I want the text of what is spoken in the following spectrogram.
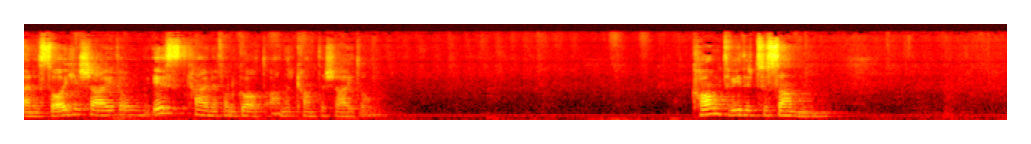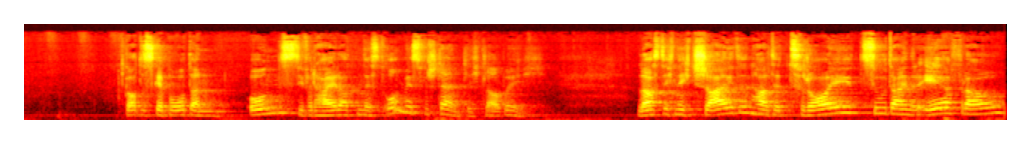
eine solche Scheidung ist keine von Gott anerkannte Scheidung. Kommt wieder zusammen. Gottes Gebot an uns, die Verheirateten, ist unmissverständlich, glaube ich. Lass dich nicht scheiden, halte treu zu deiner Ehefrau,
